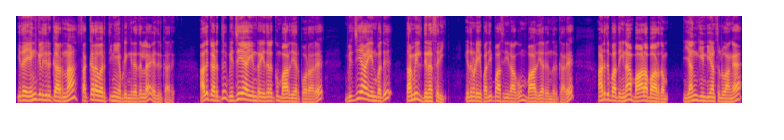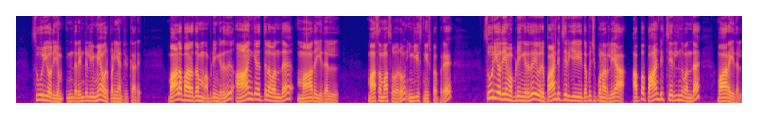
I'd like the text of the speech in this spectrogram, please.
இதை எங்கே எழுதியிருக்காருன்னா சக்கரவர்த்தினி அப்படிங்கிறதில் எழுதியிருக்காரு. அதுக்கடுத்து விஜயா என்ற இதழுக்கும் பாரதியார் போகிறாரு விஜயா என்பது தமிழ் தினசரி. இதனுடைய பதிப்பாசிரியராகவும் பாரதியார் இருந்திருக்காரு. அடுத்து பார்த்தீங்கன்னா பாலபாரதம் யங் இண்டியான்னு சொல்லுவாங்க. சூரியோதயம் இந்த ரெண்டுலேயுமே அவர் பணியாற்றிருக்காரு. பாலபாரதம் அப்படிங்கிறது ஆங்கிலத்தில் வந்த மாத இதழ். மாதம் மாதம் வரும் இங்கிலீஷ் நியூஸ் பேப்பரு சூரியோதயம் அப்படிங்கிறது இவர் பாண்டிச்சேரிக்கு தப்பிச்சு போனார் இல்லையா? அப்போ பாண்டிச்சேரியிலேருந்து வந்த வார இதழ்.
